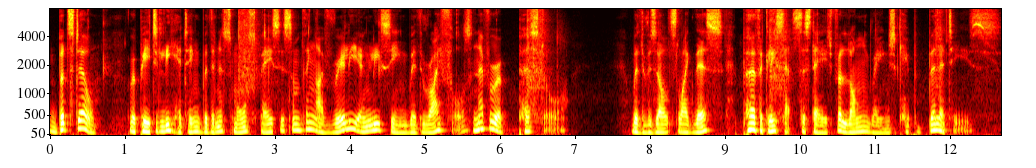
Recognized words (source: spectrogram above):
But still, repeatedly hitting within a small space is something I've really only seen with rifles, never a pistol. With results like this, perfectly sets the stage for long-range capabilities.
